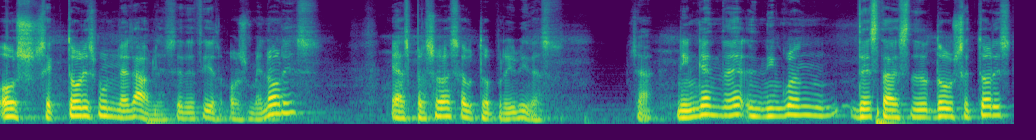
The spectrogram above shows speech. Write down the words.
os sectores vulnerables, é dicir, os menores e as persoas autoprohibidas. O sea, ninguén de, ningún destas dous sectores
